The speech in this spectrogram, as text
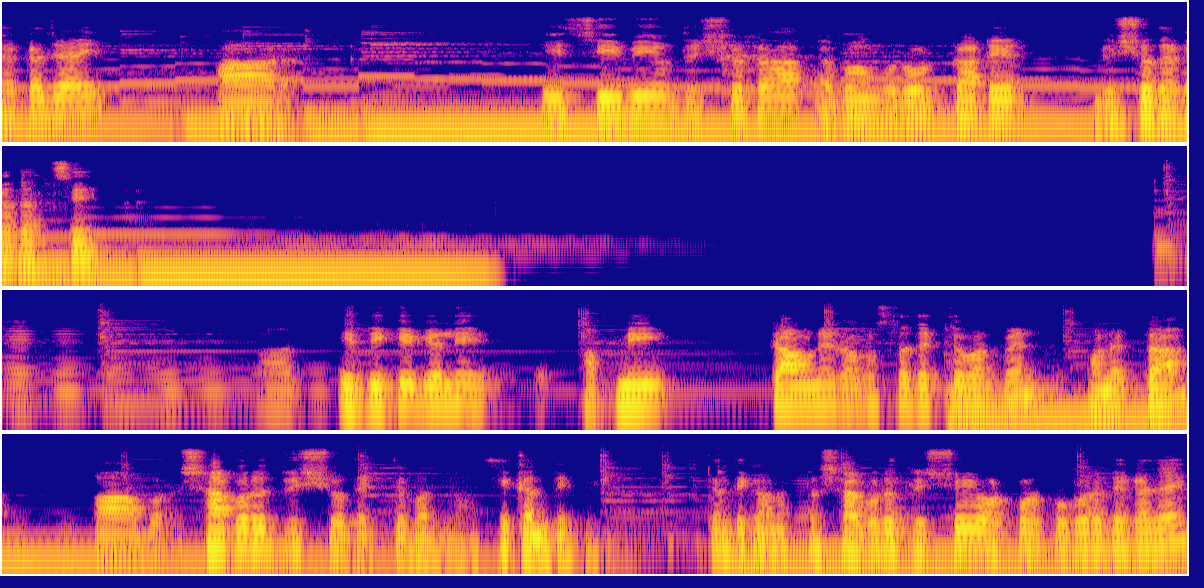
দেখা যায়। আর এই সিবিইউ দৃশ্যটা এবং রোড গার্ডের দৃশ্য দেখা যাচ্ছে। এদিকে গেলে আপনি টাউনের অবস্থা দেখতে পারবেন, অনেকটা সাগরের দৃশ্য দেখতে পারবেন এখান থেকে। এখান থেকে অনেকটা সাগরের দৃশ্যই অল্প অল্প করে দেখা যায়,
